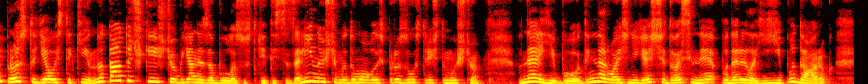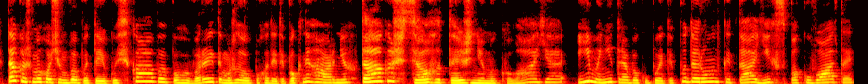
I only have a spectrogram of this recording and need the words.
і просто є ось такі нотаточки, щоб я не забула зустрітися з Аліною, щоб ми домовились про зустріч, тому що в неї було день народження, я ще досі не подарила її подарок. Також ми хочемо випити якусь кави, поговорити, можливо, походити по книгарнях. Також цього тижня Миколая, і мені треба купити подарунки та їх спакувати.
